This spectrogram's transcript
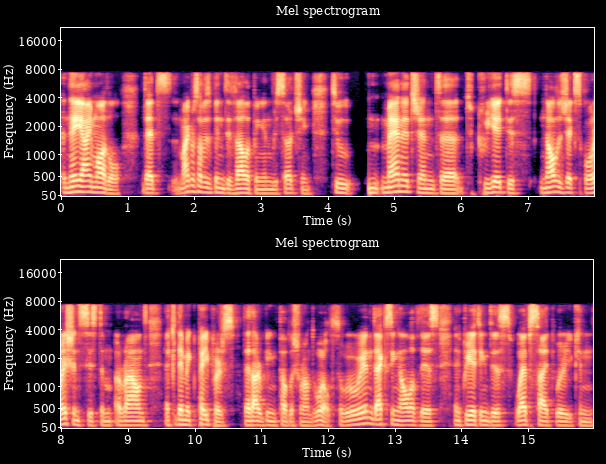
an AI model that Microsoft has been developing and researching to manage and uh, to create this knowledge exploration system around academic papers that are being published around the world. So we were indexing all of this and creating this website where you can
